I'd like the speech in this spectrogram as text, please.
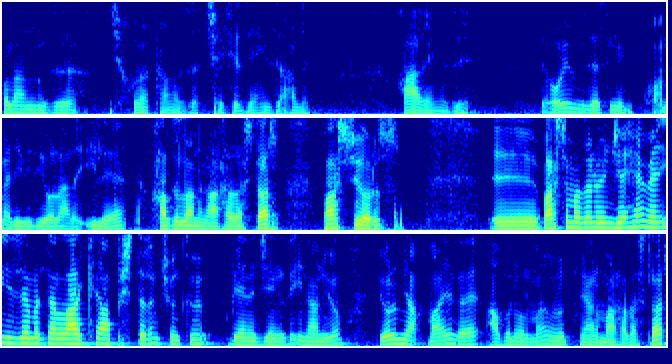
kolanızı, çikolatanızı, çekirdeğinizi alın. Kahvenizi ve Oyun Müzesi'nin komedi videoları ile hazırlanın arkadaşlar. Başlıyoruz. Ee, başlamadan önce hemen izlemeden like yapıştırın çünkü beğeneceğinize inanıyorum. Yorum yapmayı ve abone olmayı unutmayalım arkadaşlar.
